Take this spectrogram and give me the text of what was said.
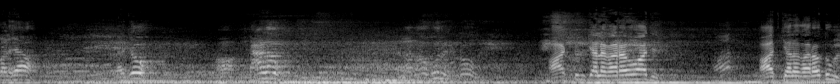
बढ़िया राजो हाँ। आज तुम क्या लगा रहे हो आज? आज क्या लगा रहे हो तुम?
